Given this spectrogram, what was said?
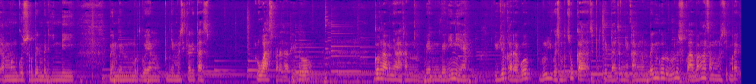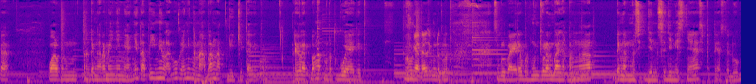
yang menggusur band-band indie band-band menurut gue yang punya musikalitas luas pada saat itu. Gue nggak menyalahkan band-band ini ya jujur karena gue dulu juga sempat suka seperti datangnya kangen band gue dulu suka banget sama musik mereka. Walaupun terdengar mehnya-mehnya tapi ini lagu kayaknya ngena banget di kita gitu. Relate banget menurut gue gitu. Gue nggak tahu sih menurut lo sebelum akhirnya bermunculan banyak banget dengan musik jenis sejenisnya seperti ST12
